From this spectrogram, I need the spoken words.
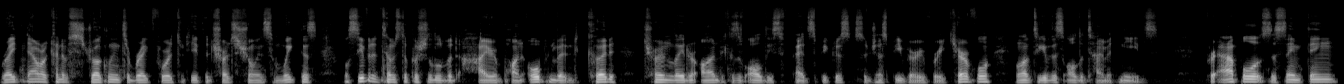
right now we're kind of struggling to break 438. The chart's showing some weakness. We'll see if it attempts to push a little bit higher upon open, but it could turn later on because of all these Fed speakers. So just be very, very careful. We'll have to give this all the time it needs. For Apple, it's the same thing.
